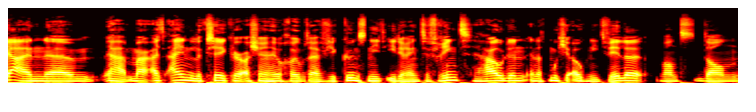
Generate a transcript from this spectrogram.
Ja, en, um, ja, maar uiteindelijk, zeker als je een heel groot bedrijf hebt, je kunt niet iedereen te vriend houden. En dat moet je ook niet willen, want dan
